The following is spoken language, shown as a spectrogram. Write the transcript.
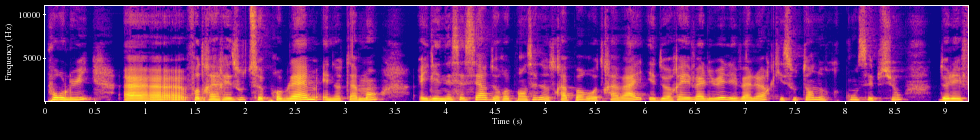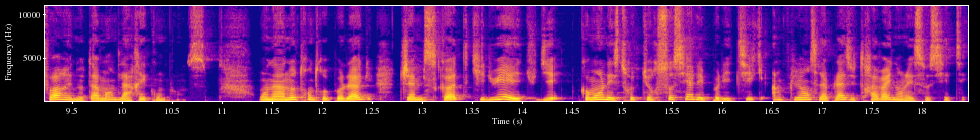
Pour lui, euh, faudrait résoudre ce problème et notamment, il est nécessaire de repenser notre rapport au travail et de réévaluer les valeurs qui sous-tendent notre conception de l'effort et notamment de la récompense. On a un autre anthropologue, James Scott, qui lui a étudié comment les structures sociales et politiques influencent la place du travail dans les sociétés.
